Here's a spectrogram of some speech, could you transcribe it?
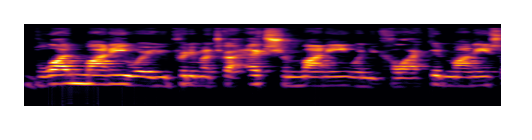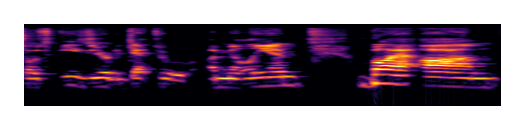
Blood Money, where you pretty much got extra money when you collected money, so it's easier to get to a million. But um,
